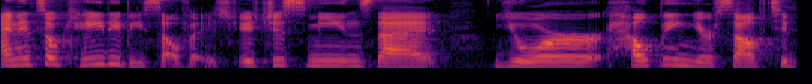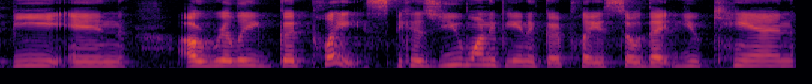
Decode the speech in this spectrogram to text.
And it's okay to be selfish. It just means that you're helping yourself to be in a really good place because you want to be in a good place so that you can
